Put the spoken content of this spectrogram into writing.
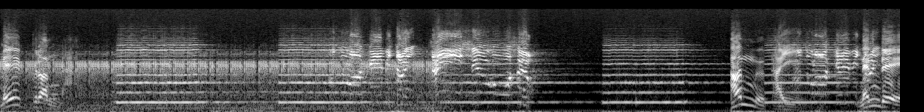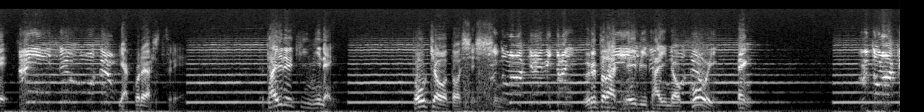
名プランナー。アンヌ隊員年齢。いやこれは失礼。大暦2年。東京都出身。ウルトラ警備隊の高一点。ウルトラ警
